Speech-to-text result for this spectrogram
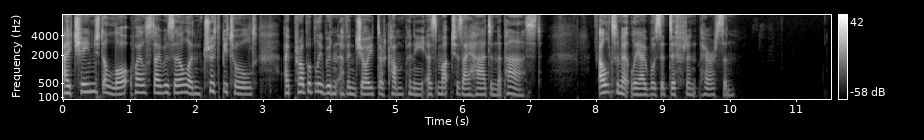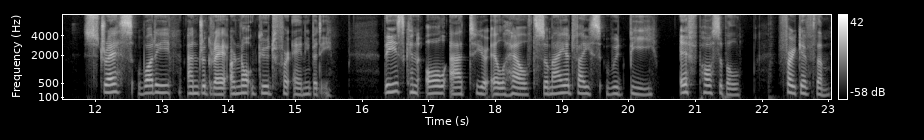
I changed a lot whilst I was ill, and truth be told, I probably wouldn't have enjoyed their company as much as I had in the past. Ultimately, I was a different person. Stress, worry, and regret are not good for anybody. These can all add to your ill health, so my advice would be, if possible, forgive them.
